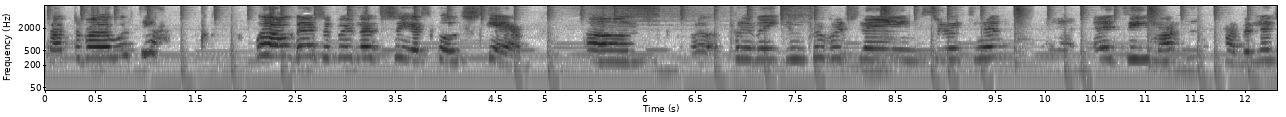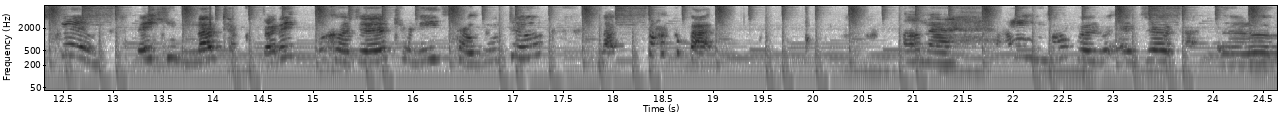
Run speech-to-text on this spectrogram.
talked about it with you. Well, there's a bit that CSGO scam. Um, uh, pretty big YouTubers named Stricken and TmarTn have been in scam. They cannot talk about it because their attorneys told them to not talk about it. Um, uh, I'm hoping it's a,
